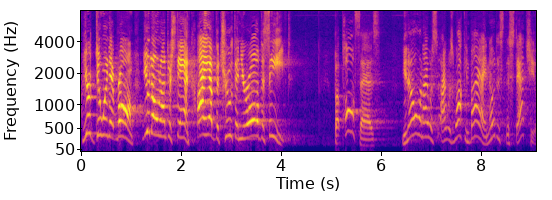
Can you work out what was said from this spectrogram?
You're doing it wrong. You don't understand. I have the truth and you're all deceived. But Paul says, you know, when I was I was walking by, I noticed this statue.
